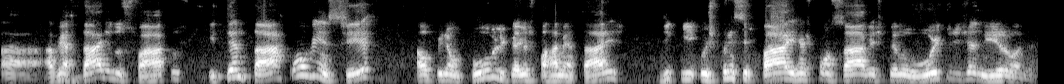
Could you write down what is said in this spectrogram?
a, a verdade dos fatos e tentar convencer a opinião pública e os parlamentares de que os principais responsáveis pelo 8 de janeiro Anderson,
